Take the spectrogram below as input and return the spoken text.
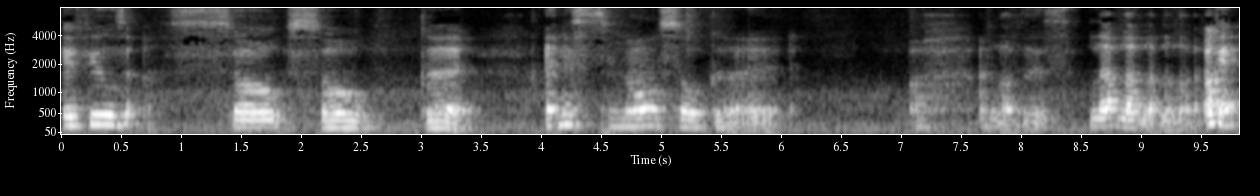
It feels so, so good. And it smells so good. Oh, I love this. Love, love, love, love, love. Okay,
